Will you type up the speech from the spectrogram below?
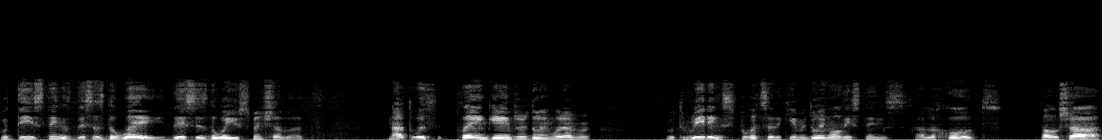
with these things, this is the way, this is the way you spend Shabbat. Not with playing games or doing whatever. With reading Sipuret Tzadikim and doing all these things, halachot, parsha,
